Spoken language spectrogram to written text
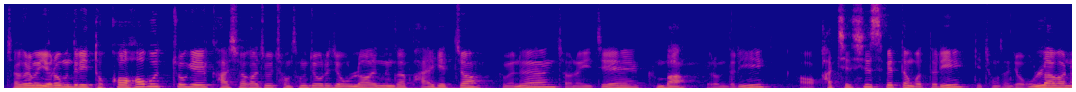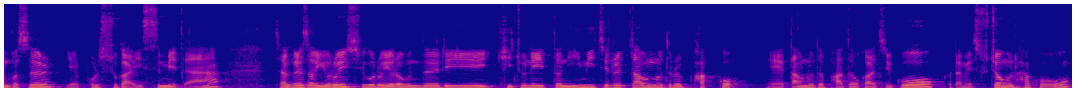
자 그러면 여러분들이 Docker Hub 쪽에 가셔가지고 정상적으로 이제 올라와 있는가 봐야겠죠? 그러면은 저는 이제 금방 여러분들이 어, 같이 실습했던 것들이 정상적으로 올라가는 것을 예, 볼 수가 있습니다. 자 그래서 이런 식으로 여러분들이 기존에 있던 이미지를 다운로드를 받고 예, 다운로드 받아 가지고 그 다음에 수정을 하고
